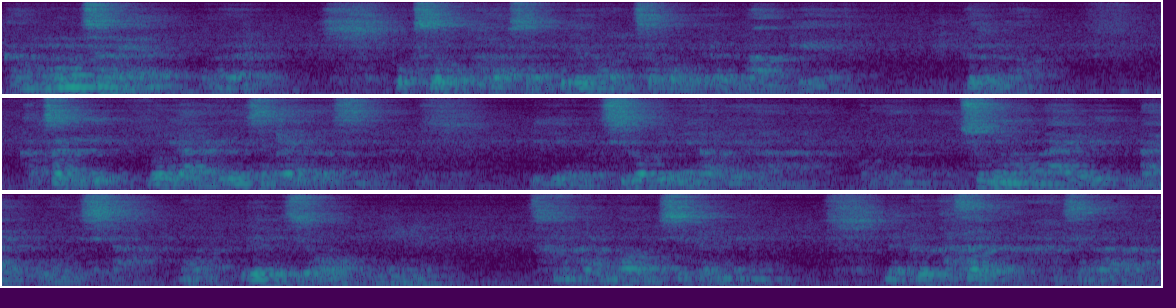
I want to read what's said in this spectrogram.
강몽전에 오늘 하답성 후렴을 저고 여러분과 함께 들으며 갑자기 머리 안에 이런 생각이 들었습니다. 이게 뭐 직업병이라고 해야 하나 모르겠는데 주님은 나의 빛, 나의 구원이시다. 오늘 후렴이죠. 참 아름다운 시편이네요. 근데 그 가사를 생각하다가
